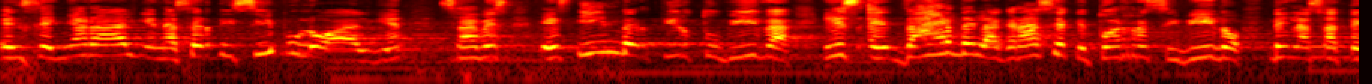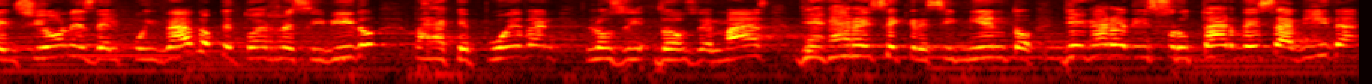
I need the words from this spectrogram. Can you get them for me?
Enseñar a alguien, hacer discípulo a alguien, sabes, es invertir tu vida, es eh, dar de la gracia que tú has recibido, de las atenciones, del cuidado que tú has recibido para que puedan los, los demás llegar a ese crecimiento, llegar a disfrutar de esa vida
